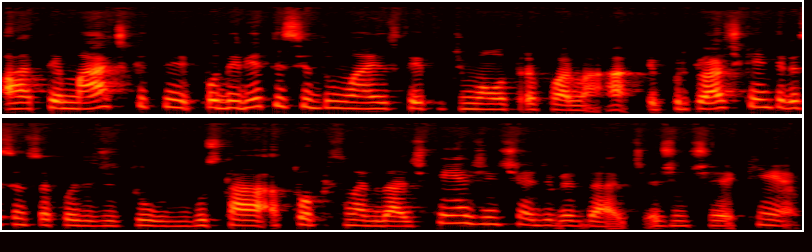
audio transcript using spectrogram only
a temática te- poderia ter sido mais feita de uma outra forma, porque eu acho que é interessante essa coisa de tu buscar a tua personalidade, quem a gente é de verdade, a gente é quem é,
